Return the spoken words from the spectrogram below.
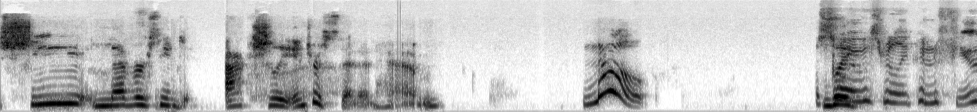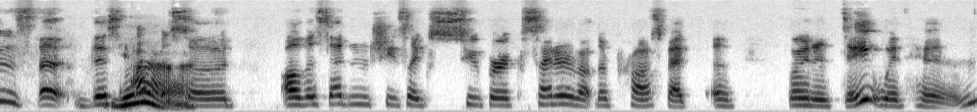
she never seemed actually interested in him. No. So Like- I was really confused that this Yeah. episode, all of a sudden, she's like super excited about the prospect of going to date with him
